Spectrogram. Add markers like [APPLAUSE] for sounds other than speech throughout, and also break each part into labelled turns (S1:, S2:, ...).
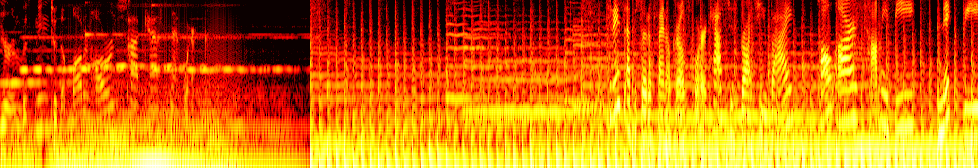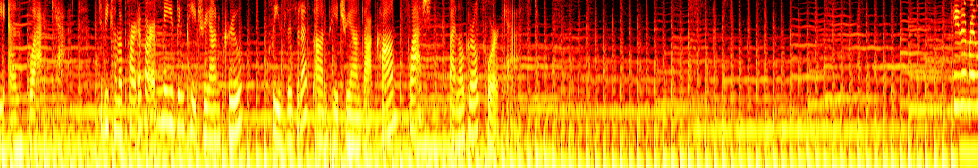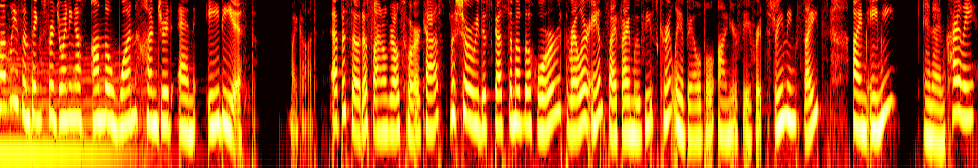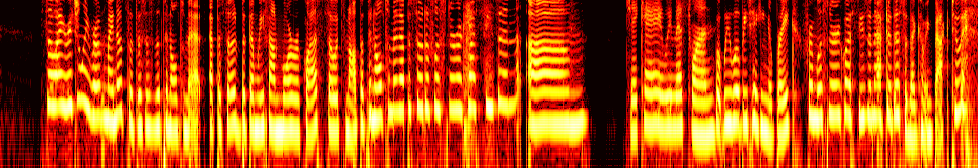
S1: You're listening
S2: to the Modern Horrors
S3: Podcast Network.
S4: Today's episode of Final Girls Horrorcast is brought to you by Paul R., Tommy B., Nick B., and Black Cat. To become a part of our amazing Patreon crew, please visit us on patreon.com slash Final Girls Horrorcast.
S3: Hey there, my lovelies, and thanks for joining us on the 180th, my God, episode of Final Girls Horrorcast, the show where we discuss some of the horror, thriller, and sci fi movies currently available on your favorite streaming sites. I'm Amy.
S4: And I'm Carly.
S3: So I originally wrote in my notes that this is the penultimate episode, but then we found more requests, so it's not the penultimate episode of listener request [LAUGHS] season. Um,
S4: JK, we missed one.
S3: but we will be taking a break from listener request season after this and then coming back to it. [LAUGHS]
